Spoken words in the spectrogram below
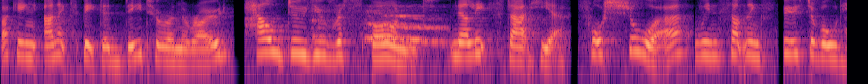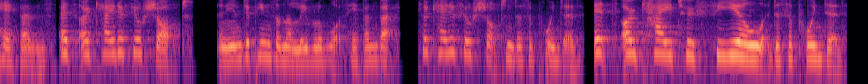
fucking unexpected detour in the road, how do you respond? Now, let's start here. For sure, when something first of all happens, it's okay to feel shocked. And it depends on the level of what's happened, but it's okay to feel shocked and disappointed. It's okay to feel disappointed.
